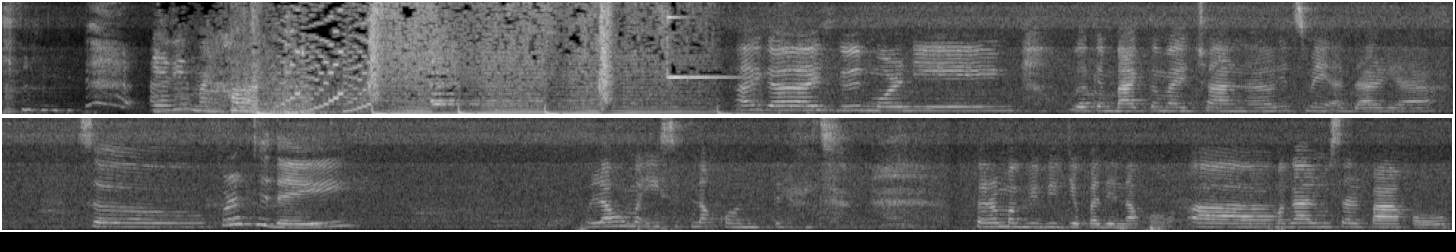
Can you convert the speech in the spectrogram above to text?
Hi guys! Good morning! Welcome back to my channel. It's me, Adaria. So, for today, wala akong maisip na content. Pero magvi-video pa din ako. Ah, mag-aalmusal pa ako.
